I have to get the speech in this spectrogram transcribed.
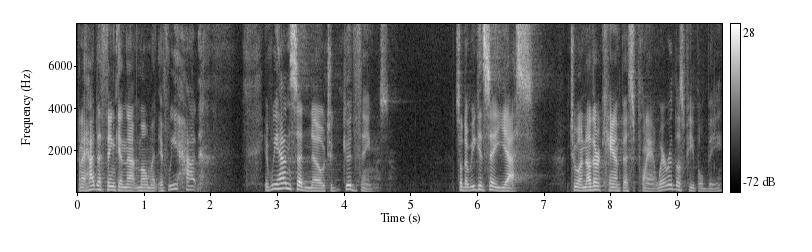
And I had to think in that moment if we had if we hadn't said no to good things so that we could say yes to another campus plant, where would those people be?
